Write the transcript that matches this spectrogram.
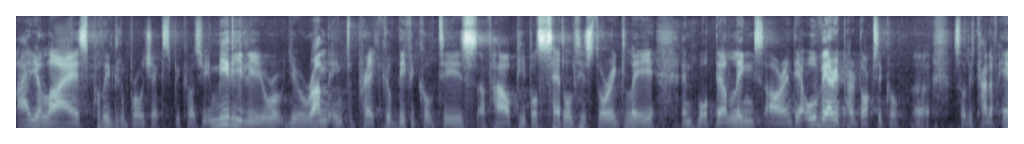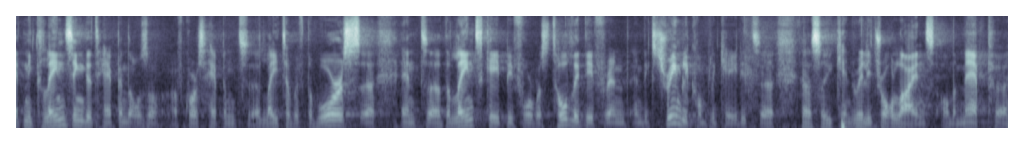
idealize political projects because you immediately you run into practical difficulties of how people settled historically and what their links are, and they're all very paradoxical. Uh, so the kind of ethnic cleansing that happened also, of course, happened uh, later with the wars uh, and the the landscape before was totally different and extremely complicated, uh, uh, so you can't really draw lines on a map, uh,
